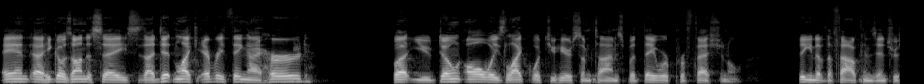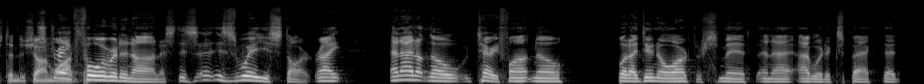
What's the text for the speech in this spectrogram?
And uh, he goes on to say, he says, I didn't like everything I heard, but you don't always like what you hear sometimes, but they were professional. Speaking of the Falcons' interest in Deshaun Straightforward Watson. and honest this is where you start, right? And I don't know Terry Fontenot, but I do know Arthur Smith, and I, I would expect that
